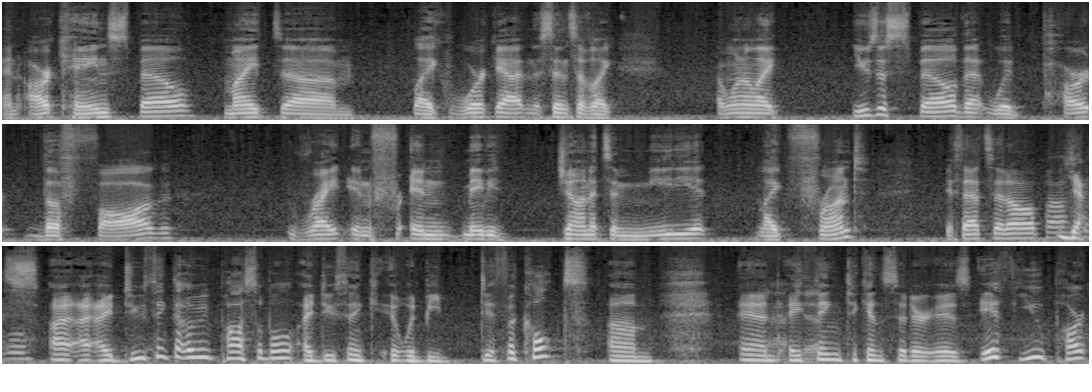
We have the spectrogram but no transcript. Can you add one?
an arcane spell might um like work out in the sense of like I want to like use a spell that would part the fog right in fr- in maybe Jonet's immediate like front if that's at all possible? Yes, I, I, I do think that would be possible. I do think it would be difficult. Um, and a thing to consider is if you part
